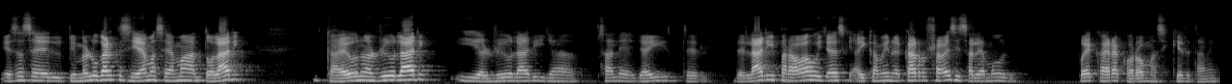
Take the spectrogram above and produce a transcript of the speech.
Ese es el primer lugar que se llama, se llama Alto Lari. Cae uno al río Lari y el río Lari ya sale, ya ahí del, Lari para abajo, ya es, hay camino de carro otra vez y sale a Mubri. Puede caer a Coroma si quiere también.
